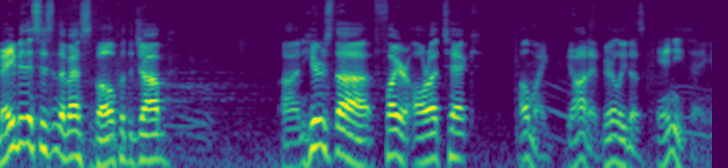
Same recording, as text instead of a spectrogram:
Maybe this isn't the best bow for the job. Uh, and here's the fire aura tick. Oh my god, it barely does anything.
